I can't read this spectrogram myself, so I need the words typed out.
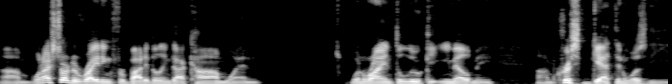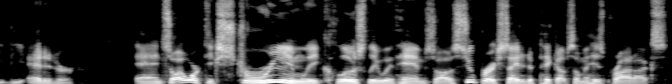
Um, when I started writing for bodybuilding.com, when when Ryan DeLuca emailed me, um, Kris Gethin was the the editor, and so I worked extremely closely with him. So I was super excited to pick up some of his products,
